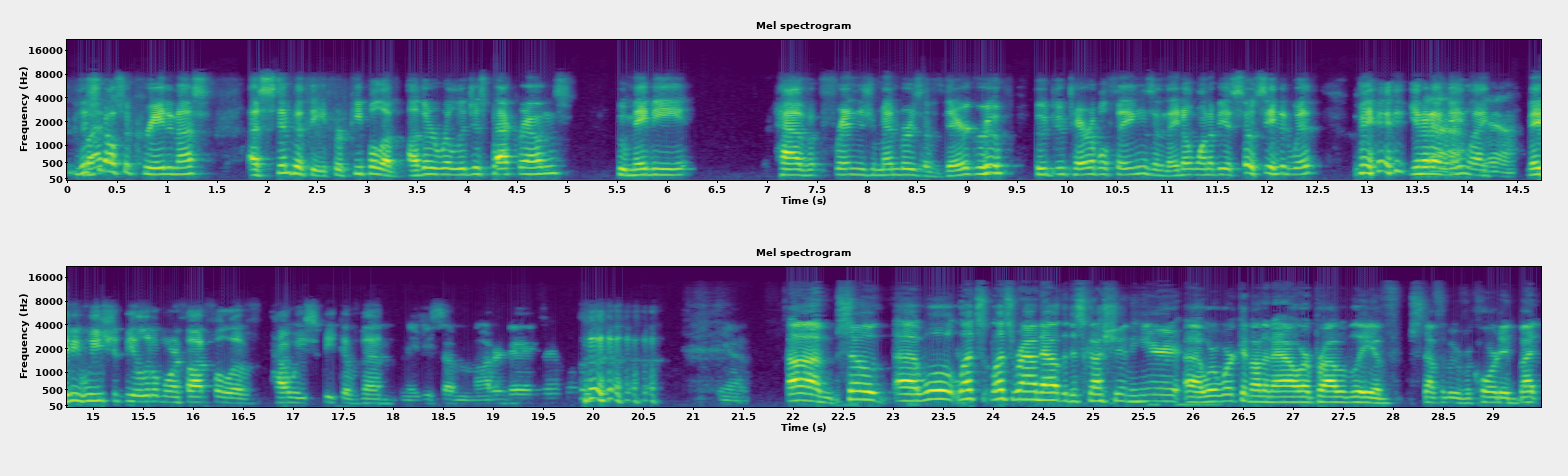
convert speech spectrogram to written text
This But- should also create in us a sympathy for people of other religious backgrounds who maybe have fringe members of their group who do terrible things and they don't want to be associated with. you know what I mean? Like yeah, maybe we should be a little more thoughtful of how we speak of them. maybe some modern day examples. Yeah, Um, so uh, we'll let's let's round out the discussion here. Uh, we're working on an hour probably of stuff that we've recorded, but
